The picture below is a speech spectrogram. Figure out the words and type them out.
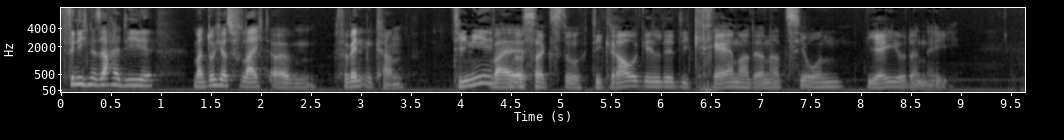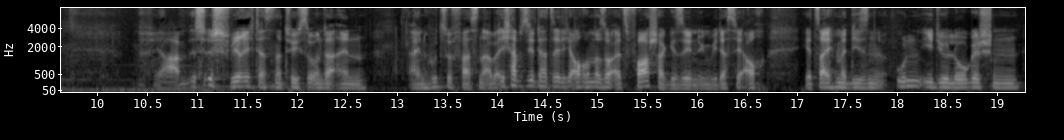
Finde ich eine Sache, die man durchaus vielleicht ähm, verwenden kann. Tini, Weil- was sagst du? Die graue Gilde, die Krämer der Nation, yay oder nay? Ja, es ist schwierig, das natürlich so unter einen, einen Hut zu fassen. Aber ich habe sie tatsächlich auch immer so als Forscher gesehen, irgendwie, dass sie auch, jetzt sage ich mal, diesen unideologischen,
